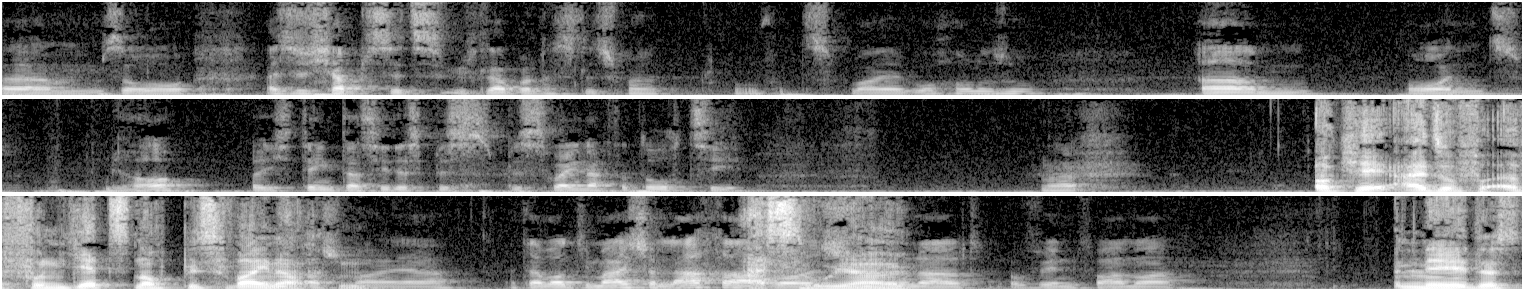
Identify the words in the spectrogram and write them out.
Ähm, so, also ich hab's jetzt, ich glaube, das letzte Mal vor zwei Wochen oder so. Ähm, und ja, ich denke, dass ich das bis, bis Weihnachten durchziehe. Ja, Okay, also äh, von jetzt noch bis Weihnachten. erstmal, ja. Da wird die meisten lachen, aber so, ja. Monat auf jeden Fall mal. Nee, das,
